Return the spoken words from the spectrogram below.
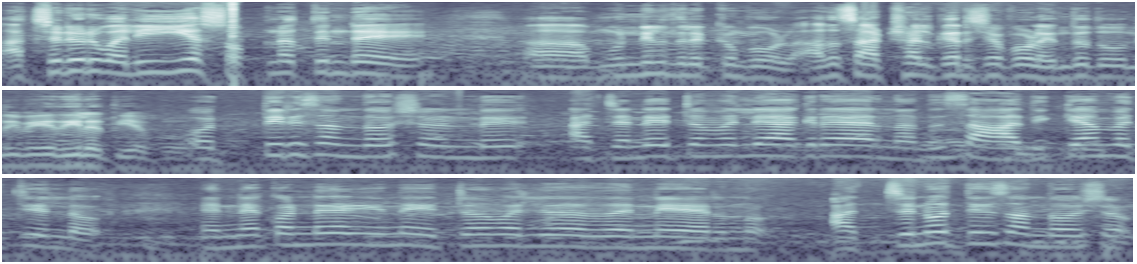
അച്ഛനൊരു വലിയ സ്വപ്നത്തിന്റെ മുന്നിൽ നിൽക്കുമ്പോൾ അത് സാക്ഷാത്കരിച്ചപ്പോൾ എന്ത് തോന്നി വേദിയിലെത്തിയപ്പോൾ? ഒത്തിരി സന്തോഷമുണ്ട്. അച്ഛന്റെ ഏറ്റവും വലിയ ആഗ്രഹമായിരുന്നു. അത് സാധിക്കാൻ പറ്റിയല്ലോ. എന്നെ കൊണ്ട് കഴിയുന്ന ഏറ്റവും വലിയ അത് തന്നെയായിരുന്നു. അച്ഛനും ഒത്തിരി സന്തോഷം.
